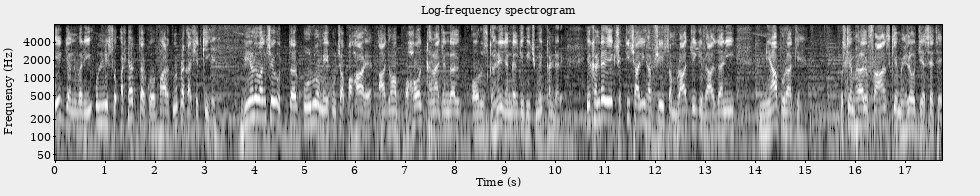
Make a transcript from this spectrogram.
1 जनवरी 1978 को भारत में प्रकाशित की गई। बीहड़वन से उत्तर पूर्व में एक ऊँचा पहाड़ है। आज वहाँ बहुत घना जंगल और उस घने जंगल के बीच में खंडर है। ये खंडर एक शक्तिशाली हफ्शी साम्राज्य की राजधानी न्यापुरा के हैं। उसके महल फ्रांस के महलों जैसे थे।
